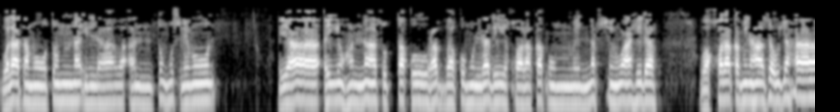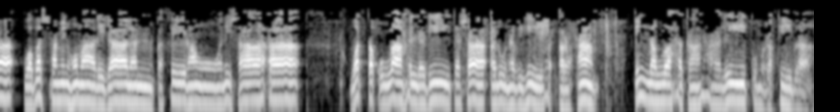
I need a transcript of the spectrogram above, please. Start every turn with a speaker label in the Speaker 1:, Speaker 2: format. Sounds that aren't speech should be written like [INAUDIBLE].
Speaker 1: ولا تموتن الا وانتم مسلمون يا ايها الناس اتقوا ربكم الذي خلقكم من نفس واحده وخلق منها زوجها وبث منهما رجالا كثيرا ونساء واتقوا الله الذي تساءلون به الارham ان الله كان عليكم رقيبا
